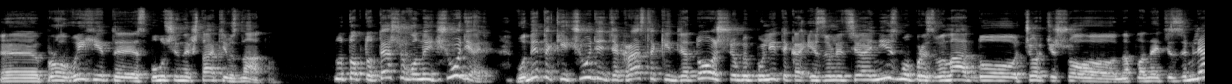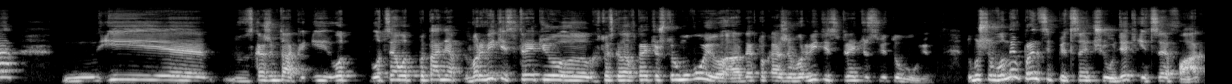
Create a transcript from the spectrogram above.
е, про вихід е, Сполучених Штатів з НАТО. Ну тобто, те, що вони чудять, вони таки чудять якраз таки для того, щоб політика ізоляціонізму призвела до чорті що на планеті Земля. І, скажімо так, і от оце от питання: ворвітесь в третю, е, хтось сказав в третю штурмову, а дехто каже, ворвітесь в третю світову. Тому що вони, в принципі, це чудять, і це факт.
